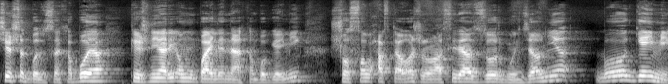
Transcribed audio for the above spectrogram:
کێشت بۆ دەسەکە بۆیە پێشنیاری ئەو موبایلە ناکەم بۆ گەیمی 670 ڕاستیدا زۆر گونجاو نییە بۆ گەیمی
